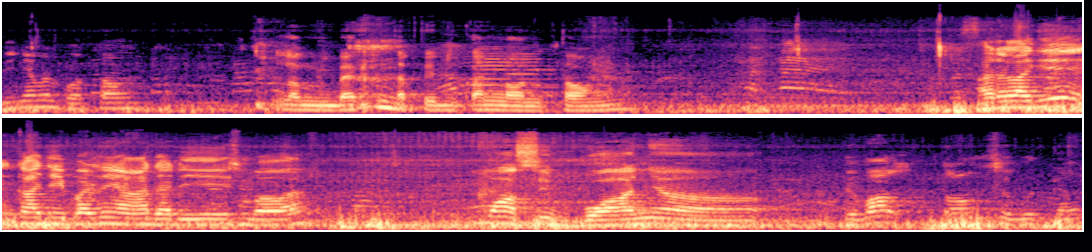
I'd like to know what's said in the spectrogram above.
ini nyaman potong Lembek tapi bukan lontong. Ada lagi keajaiban yang ada di Sumbawa? Masih banyak. coba tolong sebutkan.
